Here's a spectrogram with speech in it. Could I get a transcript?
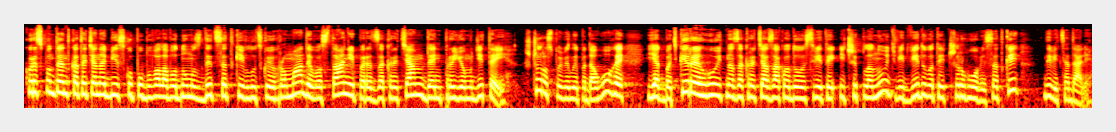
Кореспондентка Тетяна Біску побувала в одному з дитсадків Луцької громади в останній перед закриттям день прийому дітей. Що розповіли педагоги, як батьки реагують на закриття закладу освіти і чи планують відвідувати чергові садки? Дивіться далі.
